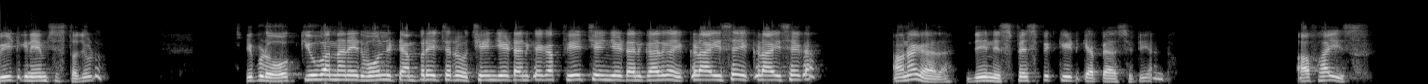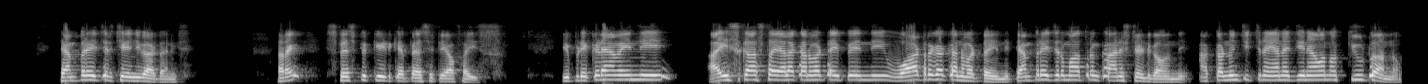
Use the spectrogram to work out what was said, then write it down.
వీటికి నేమ్స్ ఇస్తా చూడు. ఇప్పుడు క్యూ వన్ అనేది ఓన్లీ టెంపరేచర్ చేంజ్ చేయడానికేగా ఫేజ్ చేంజ్ చేయడానికి కాదుగా ఇక్కడ ఐసే ఇక్కడ ఐసేగా అవునా కదా? దీన్ని స్పెసిఫిక్ హీట్ కెపాసిటీ అంటాం. ఆఫ్ ఐస్ టెంపరేచర్ చేంజ్ కావడానికి right? Specific heat capacity of ice ఇప్పుడు ఇక్కడ ఏమైంది? ఐస్ కాస్త ఎలా కన్వర్ట్ అయిపోయింది? వాటర్గా కన్వర్ట్ అయింది. టెంపరేచర్ మాత్రం కాన్స్టెంట్గా ఉంది. అక్కడ నుంచి ఇచ్చిన ఎనర్జీని ఏమన్నా క్యూటు అన్నాం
